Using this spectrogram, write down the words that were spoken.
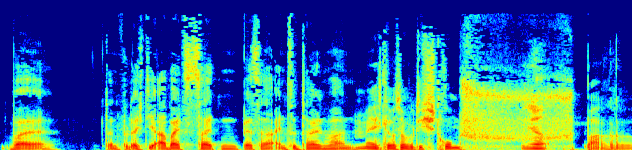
weil dann vielleicht die Arbeitszeiten besser einzuteilen waren. Nee, Ich glaube, es war wirklich ja. Stromspar.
